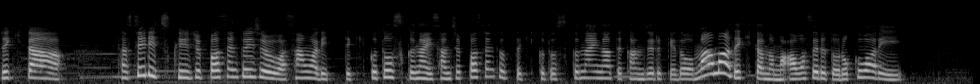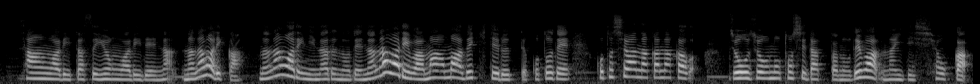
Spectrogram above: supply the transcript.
できた達成率90%以上は3割って聞くと少ない30%って聞くと少ないなって感じるけどまあまあできたのも合わせると6割3割足す4割でな7割か7割になるので7割はまあまあできてるってことで今年はなかなか上々の年だったのではないでしょうか。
